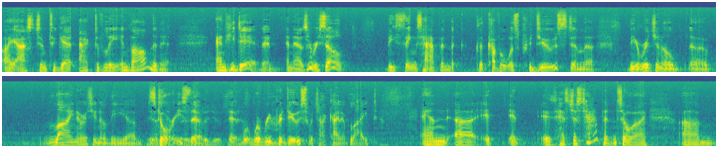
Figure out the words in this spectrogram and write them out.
I asked him to get actively involved in it. And he did. And, and as a result, these things happened. The, the cover was produced, and the, the original uh, liners, you know, the uh, Yes, stories that, that yes. were were reproduced, which I kind of liked. And uh, it, it, it has just happened. So I, um,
